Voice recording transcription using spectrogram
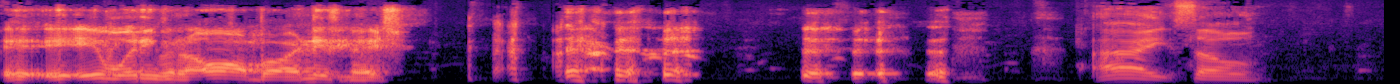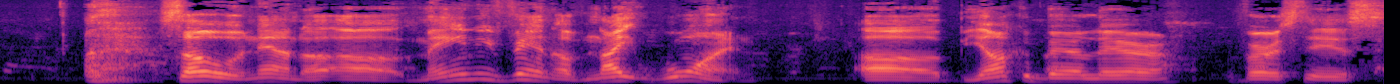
it, it wasn't even an arm bar in this match. All right, so so now the uh, main event of night one, uh, Bianca Belair versus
